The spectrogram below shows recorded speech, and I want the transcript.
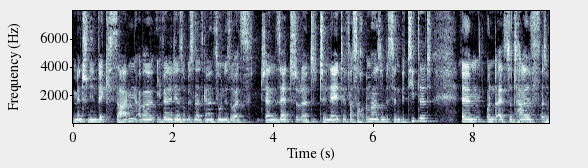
Menschen hinweg sagen, aber ich werde dir so ein bisschen als Generation, so als Gen Z oder Digital Native, was auch immer, so ein bisschen betitelt. Ähm, und als total, also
